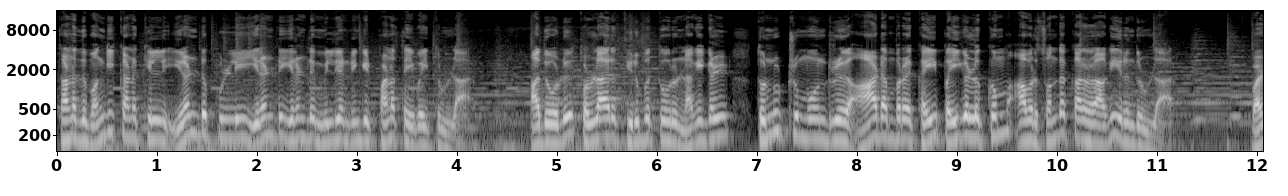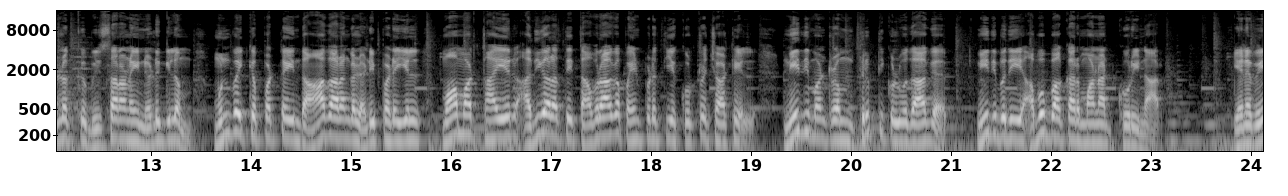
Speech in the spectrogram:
தனது வங்கிக் கணக்கில் இரண்டு புள்ளி இரண்டு இரண்டு மில்லியன் ரிங்கிட் பணத்தை வைத்துள்ளார். அதோடு தொள்ளாயிரத்தி இருபத்தோரு நகைகள் தொன்னூற்று மூன்று ஆடம்பர கை பைகளுக்கும் அவர் சொந்தக்காரராக இருந்துள்ளார். வழக்கு விசாரணை நெடுகிலும் முன்வைக்கப்பட்ட இந்த ஆதாரங்கள் அடிப்படையில் முகமது தாயர் அதிகாரத்தை தவறாக பயன்படுத்திய குற்றச்சாட்டில் நீதிமன்றம் திருப்தி கொள்வதாக நீதிபதி அபுபாக்கர் மானாட் கூறினார். எனவே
